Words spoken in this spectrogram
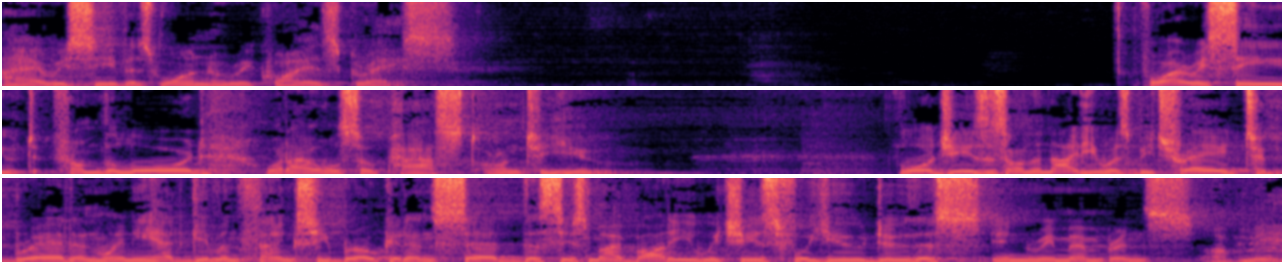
I receive as one who requires grace. For I received from the Lord what I also passed on to you. The Lord Jesus, on the night he was betrayed, took bread, and when he had given thanks, he broke it and said, This is my body, which is for you. Do this in remembrance of me.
